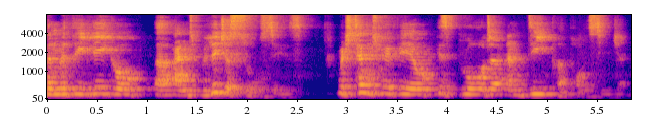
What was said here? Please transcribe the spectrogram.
than with the legal uh, and religious sources, which tend to reveal his broader and deeper policy agenda.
